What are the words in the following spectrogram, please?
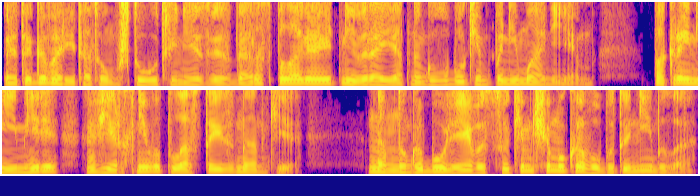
Это говорит о том, что утренняя звезда располагает невероятно глубоким пониманием, по крайней мере, верхнего пласта изнанки — намного более высоким, чем у кого бы то ни было.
